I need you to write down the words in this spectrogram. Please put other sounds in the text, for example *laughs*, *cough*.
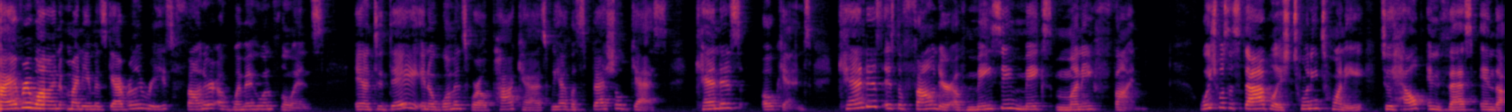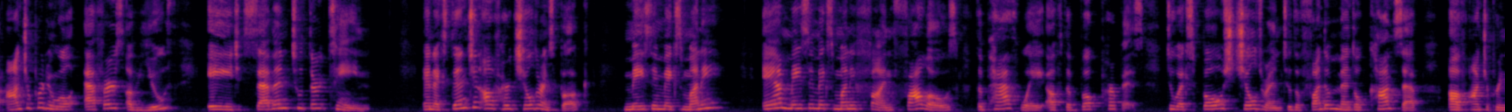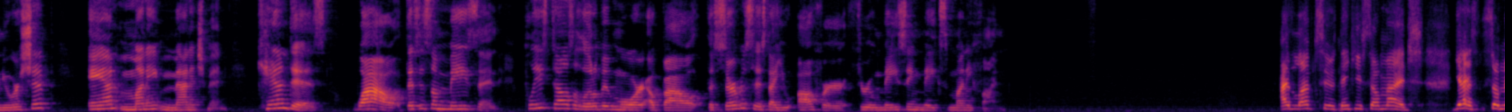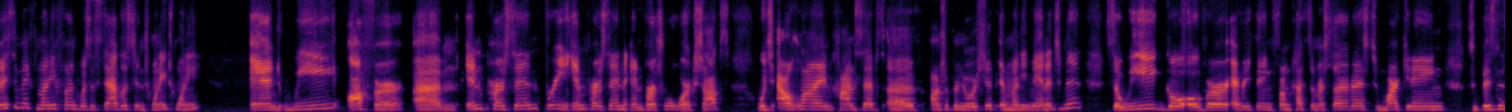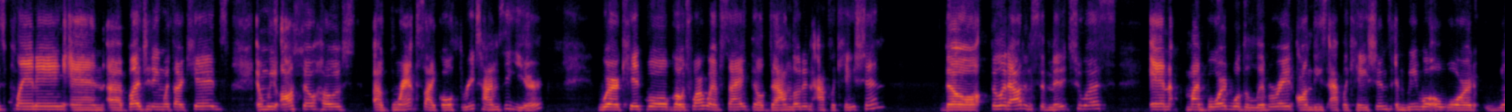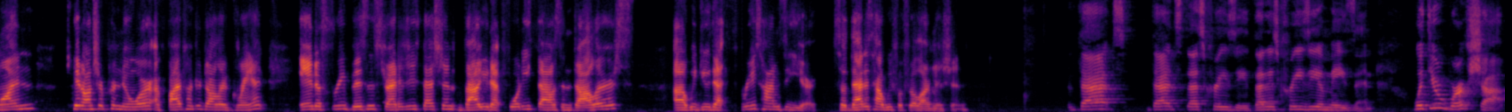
Hi, everyone. My name is Gabrielle Reese, founder of Women Who Influence. And today, in a Woman's World podcast, we have a special guest, Candace Okin. Candace is the founder of Mason Makes Money Fund, which was established 2020 to help invest in the entrepreneurial efforts of youth age 7 to 13. An extension of her children's book, Mason Makes Money and Mason Makes Money Fund follows the pathway of the book purpose to expose children to the fundamental concept of entrepreneurship and money management. Candace, wow, this is amazing. Please tell us a little bit more about the services that you offer through Mason Makes Money Fund. I'd love to. Thank you so much. Yes, so Mason Makes Money Fund was established in 2020 and we offer um, in-person free in-person and virtual workshops which outline concepts of entrepreneurship and money management so we go over everything from customer service to marketing to business planning and uh, budgeting with our kids and we also host a grant cycle three times a year where a kid will go to our website, they'll download an application, they'll fill it out and submit it to us. And my board will deliberate on these applications, and we will award one kid entrepreneur a $500 grant and a free business strategy session valued at $40,000. Uh, we do that three times a year. So that is how we fulfill our mission. That's that's that's crazy. That is crazy amazing with your workshop.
